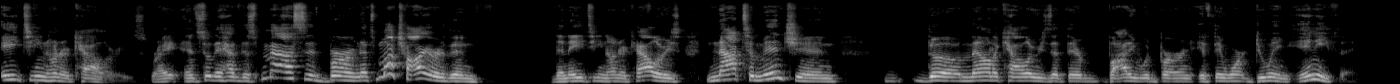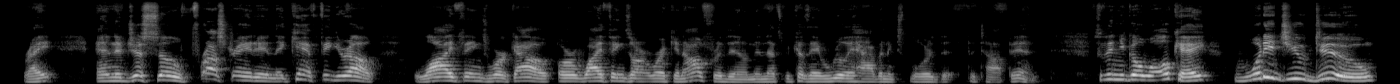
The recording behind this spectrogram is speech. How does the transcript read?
1800 calories, right? And so they have this massive burn that's much higher than than 1800 calories, not to mention the amount of calories that their body would burn if they weren't doing anything, right? And they're just so frustrated and they can't figure out why things work out or why things aren't working out for them. And that's because they really haven't explored the, the top end. So then you go, well, okay, what did you do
